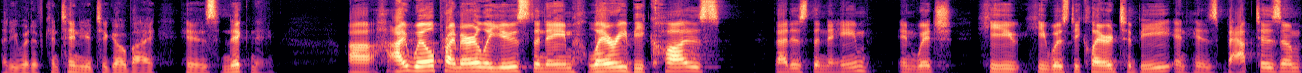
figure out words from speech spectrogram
that he would have continued to go by his nickname. Uh, I will primarily use the name Larry because that is the name in which he, he was declared to be in his baptism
